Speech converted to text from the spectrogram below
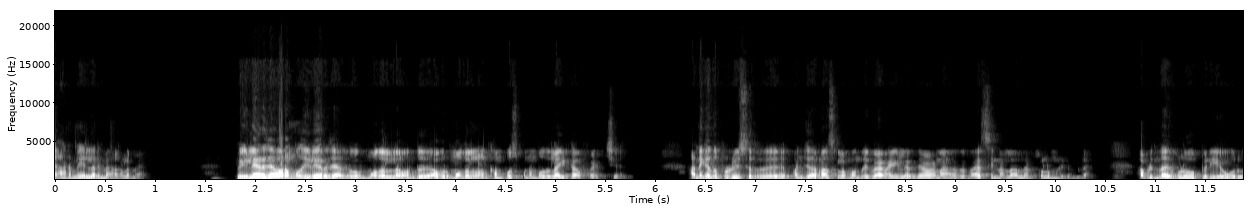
யாருமே எல்லாருமே ஆகலாமே. இப்போ இளையராஜா வரும்போது இளையராஜா முதல்ல வந்து அவர் முதல் நாள் கம்போஸ் பண்ணும்போது லைட் ஆஃப் ஆயிடுச்சு. அன்னைக்கு அந்த ப்ரொடியூசர் பஞ்சு அருணாசலம் வந்து வேணாம் இளையராஜா வேணாம் ராசி நல்லா இல்லைன்னு சொல்ல முடியும்ல. அப்படி இருந்தால் இவ்வளோ பெரிய ஒரு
